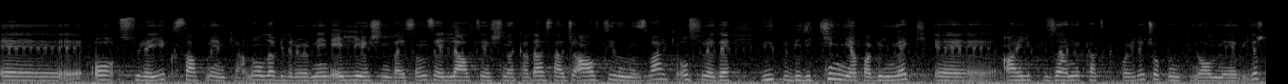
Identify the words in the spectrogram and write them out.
e, o süreyi kısaltma imkanı olabilir. Örneğin 50 yaşındaysanız 56 yaşına kadar sadece 6 yılınız var ki o sürede büyük bir birikim yapabilmek e, aylık düzenli katkı payıyla çok mümkün olmayabilir.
